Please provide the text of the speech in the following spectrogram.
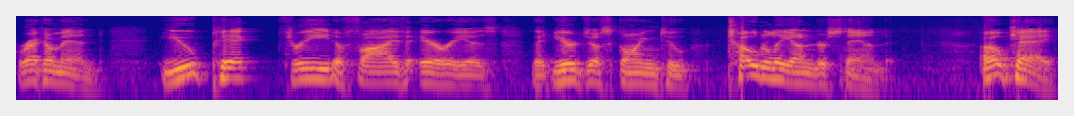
recommend you pick three to five areas that you're just going to totally understand it. Okay,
